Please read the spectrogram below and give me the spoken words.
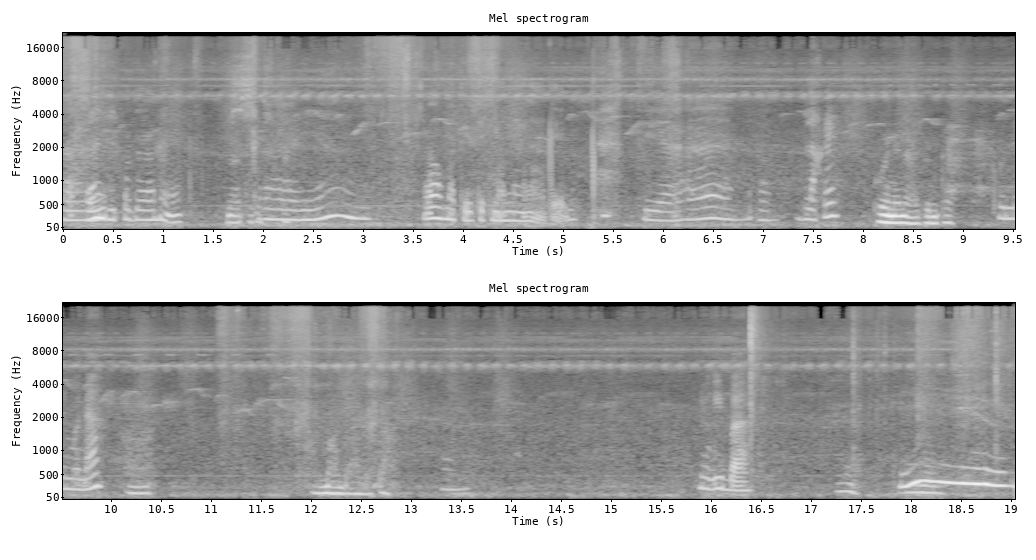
Ay, hindi pa. Natin. Sayang. Oh, matitikman na natin. Yan. Oh, laki. Kunin natin to. Kunin mo na. Ang mga balo pa. Yung iba. Ew.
